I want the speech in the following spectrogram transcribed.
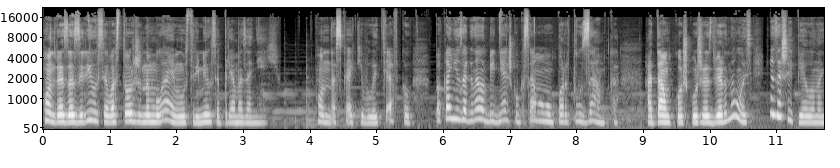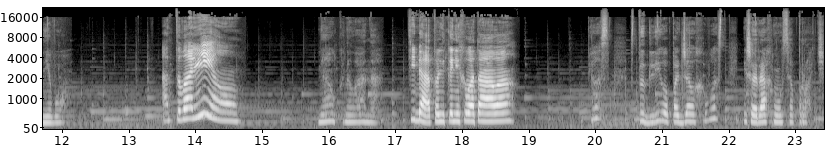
он разозлился восторженным лаем и устремился прямо за ней. Он наскакивал и тявкал, пока не загнал бедняжку к самому порту замка, а там кошка уже развернулась и зашипела на него. «Отвалил!» мяукнула она. «Тебя только не хватало!» Пес стыдливо поджал хвост и шарахнулся прочь.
